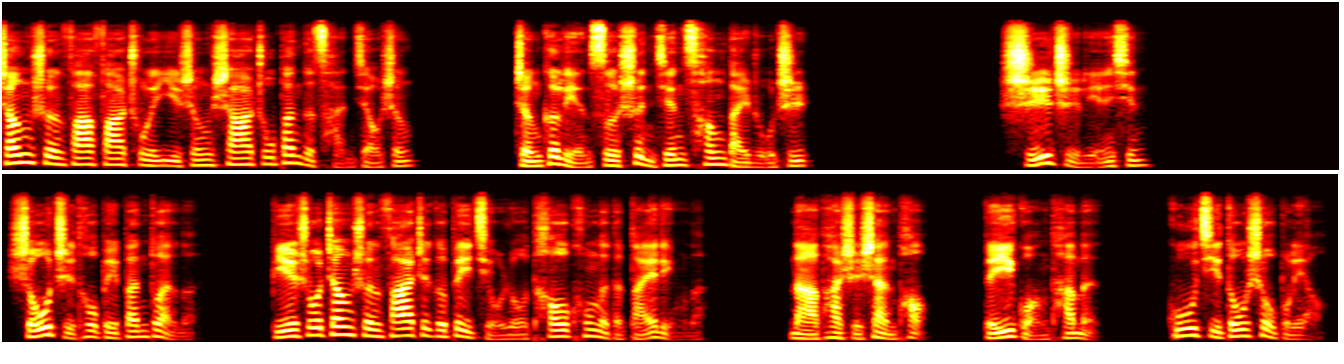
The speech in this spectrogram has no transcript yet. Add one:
张顺发发出了一声杀猪般的惨叫声，整个脸色瞬间苍白如纸。十指连心，手指头被扳断了。别说张顺发这个被酒肉掏空了的白领了，哪怕是善炮、北广他们，估计都受不了。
